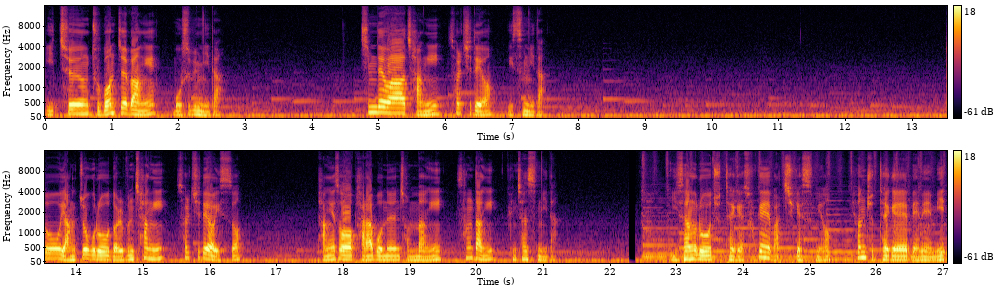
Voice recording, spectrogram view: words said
(2층) 두 번째 방의 모습입니다. 침대와 장이 설치되어 있습니다. 또 양쪽으로 넓은 창이 설치되어 있어 방에서 바라보는 전망이 상당히 괜찮습니다. 이상으로 주택의 소개 마치겠으며 현 주택의 매매 및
